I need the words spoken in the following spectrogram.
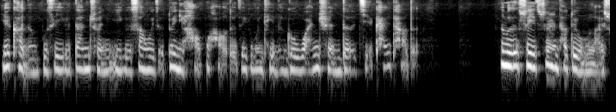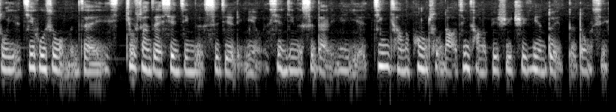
也可能不是一个单纯一个上位者对你好不好的这个问题能够完全的解开它的。那么，所以虽然它对我们来说也几乎是我们在就算在现今的世界里面、现今的时代里面，也经常的碰触到、经常的必须去面对的东西，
